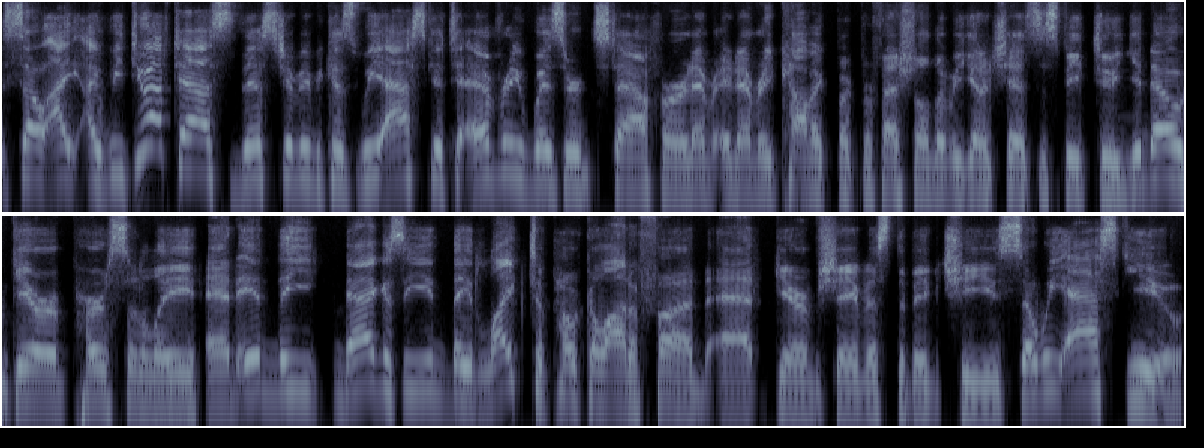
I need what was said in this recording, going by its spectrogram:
so I, I we do have to ask this, Jimmy, because we ask it to every wizard staffer and every, and every comic book professional that we get a chance to speak to. You know Gareb personally, and in the magazine, they like to poke a lot of fun at Gareb Shamus, the big cheese. So we ask you,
